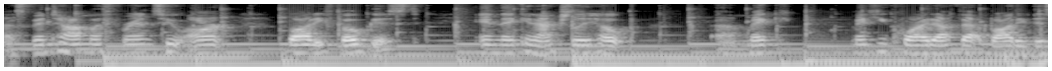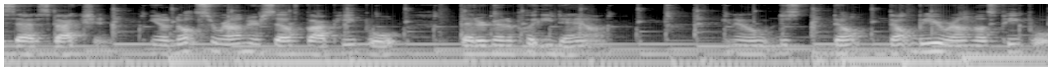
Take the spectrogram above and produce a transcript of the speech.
Uh, spend time with friends who aren't body focused and they can actually help uh, make make you quiet out that body dissatisfaction you know don't surround yourself by people that are going to put you down. You know just don't don't be around those people.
